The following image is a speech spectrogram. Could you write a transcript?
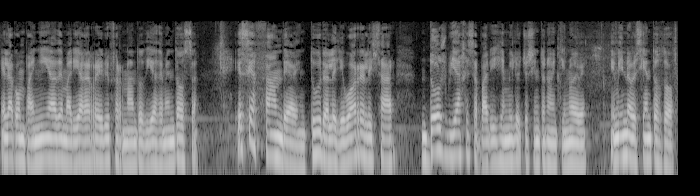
en la compañía de María Guerrero y Fernando Díaz de Mendoza. Ese afán de aventura le llevó a realizar dos viajes a París en 1899 y 1902,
